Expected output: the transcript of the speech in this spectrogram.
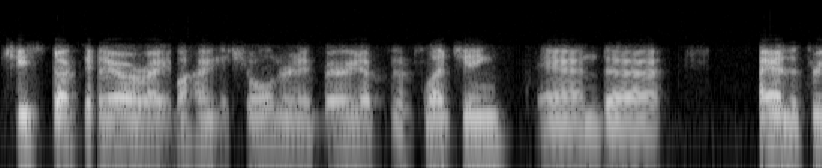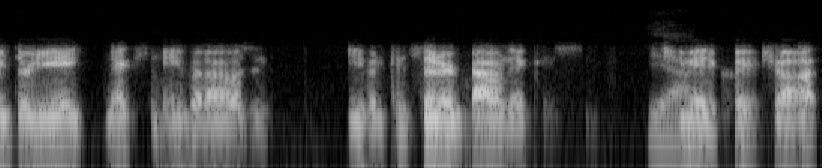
she stuck that arrow right behind the shoulder, and it buried up to the fletching. And uh, I had the 338 next to me, but I wasn't even considering grounding it because Yeah. she made a great shot.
